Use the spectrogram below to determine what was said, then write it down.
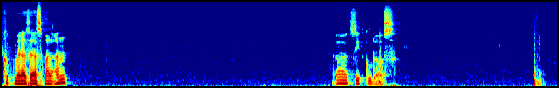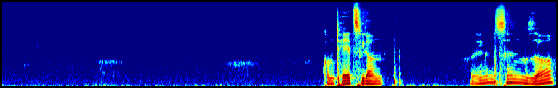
Ich guck mir das erstmal an. Ja, sieht gut aus. Kommt jetzt wieder ein Lingensen, so.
